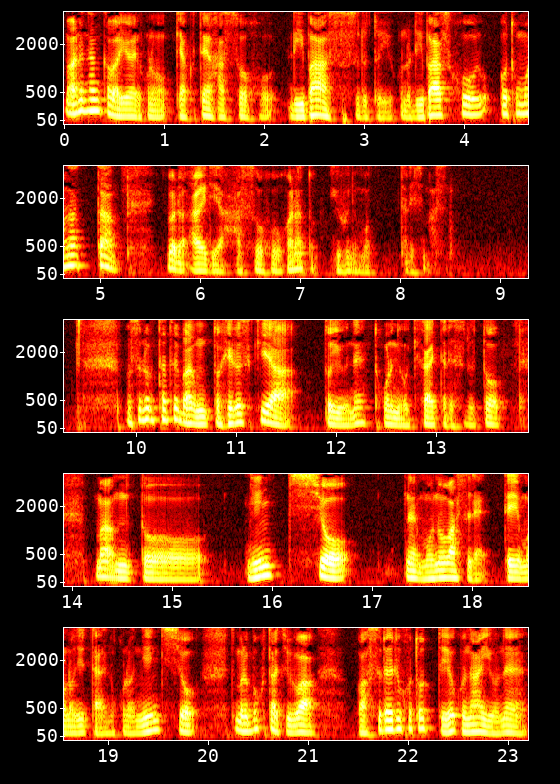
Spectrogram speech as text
まあ、あれなんかはいわゆるこの逆転発想法リバースするというこのリバース法を伴ったいわゆるアイデア発想法かなというふうに思ったりします。それを例えば、うん、とヘルスケアというねところに置き換えたりするとまあうんと認知症ね、物忘れっていうもの自体のこの認知症。つまり僕たちは忘れることってよくないよね。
